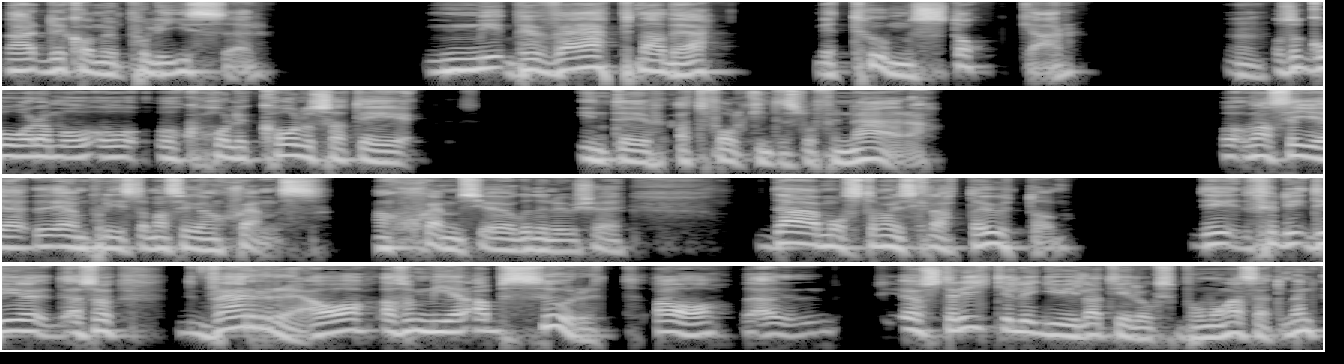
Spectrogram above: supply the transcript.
När det kommer poliser beväpnade med tumstockar. Mm. Och så går de och, och, och håller koll så att, det inte, att folk inte står för nära. Och man ser en polis där man ser ju han skäms. Han skäms i ögonen ur sig. Där måste man ju skratta ut dem. Det, för det, det är alltså, värre, ja. Alltså mer absurt, ja. Österrike ligger ju illa till också på många sätt. Men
